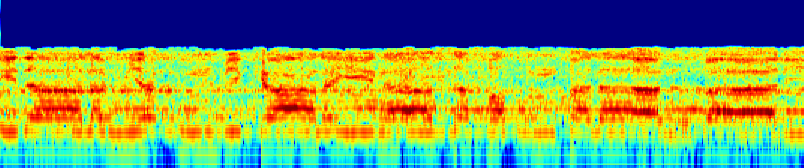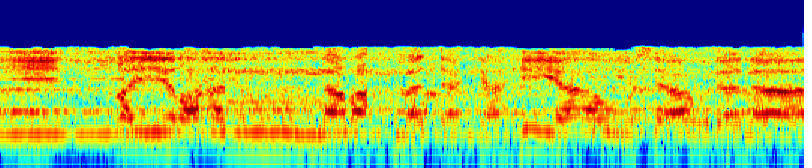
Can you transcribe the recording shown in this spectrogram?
إذا لم يكن بك علينا سخط فلا نبالي غير أن رحمتك هي أوسع لنا.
